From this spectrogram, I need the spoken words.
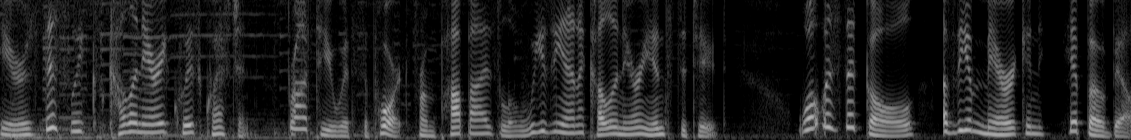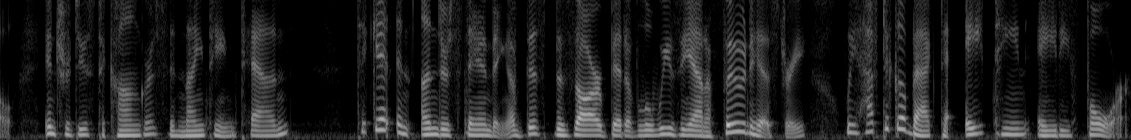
Here's this week's culinary quiz question, brought to you with support from Popeye's Louisiana Culinary Institute. What was the goal of the American Hippo Bill introduced to Congress in 1910. To get an understanding of this bizarre bit of Louisiana food history, we have to go back to 1884.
